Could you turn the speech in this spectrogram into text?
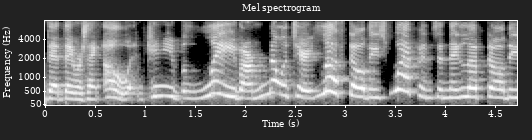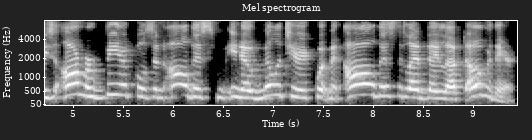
that they were saying, oh, can you believe our military left all these weapons and they left all these armored vehicles and all this, you know, military equipment, all this they left over there.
